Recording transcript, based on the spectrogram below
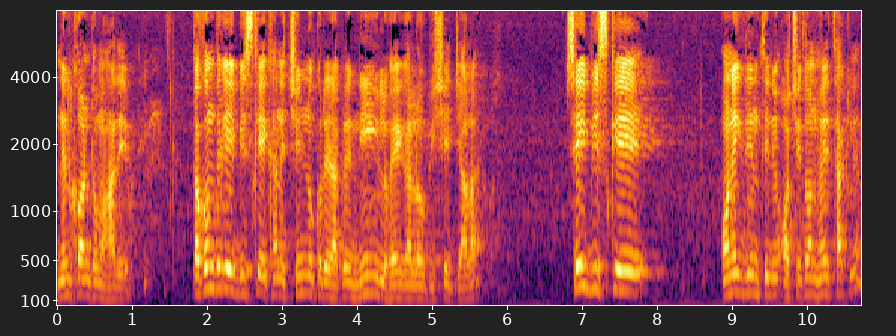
নীলকণ্ঠ মহাদেব। তখন থেকে এই বিষকে এখানে চিহ্ন করে রাখলেন। নীল হয়ে গেল বিষের জ্বালা। সেই বিষকে অনেক দিন তিনি অচেতন হয়ে থাকলেন।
